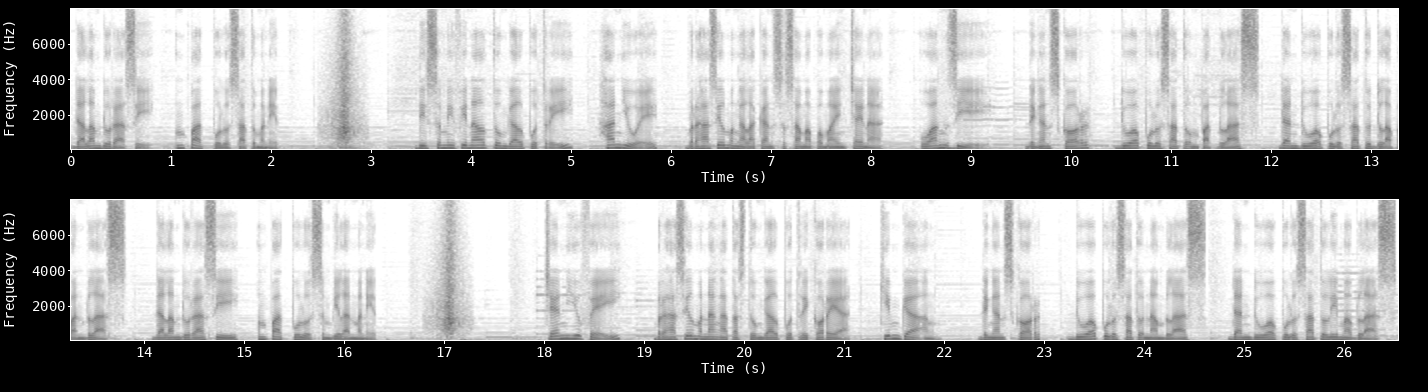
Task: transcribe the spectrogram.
dalam durasi 41 menit. Di semifinal tunggal putri, Han Yue berhasil mengalahkan sesama pemain China, Wang Ziyi, dengan skor 21-14 dan 21-18 dalam durasi 49 menit. Chen Yufei berhasil menang atas tunggal putri Korea, Kim Ga-eung, dengan skor 21-16 dan 21-15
